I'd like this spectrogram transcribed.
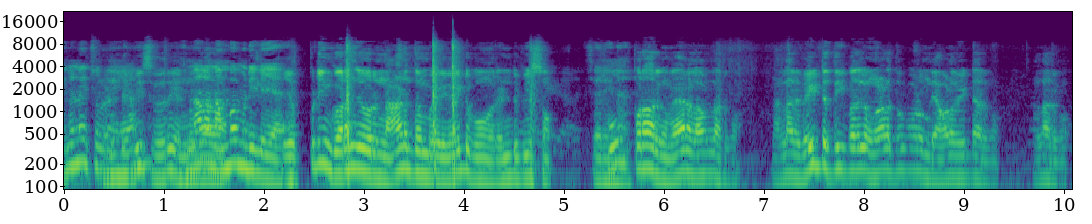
என்னன்னே ரெண்டு சொல்றீங்க பீஸ் வெறும் எண்ணூறு என்னால நம்ப முடியலையே. எப்படியும் குறைஞ்ச ஒரு நானூற்றம்பது ஹைட்டு போகும் ரெண்டு பீஸும் சரிங்க சூப்பராக இருக்கும். வேற லெவலில் இருக்கும். நல்லா வெயிட்டை தூக்கி பதில் உங்களால் தூக்க விட முடியாது அவ்வளோ வெயிட்டாக இருக்கும். நல்லா இருக்கும்.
